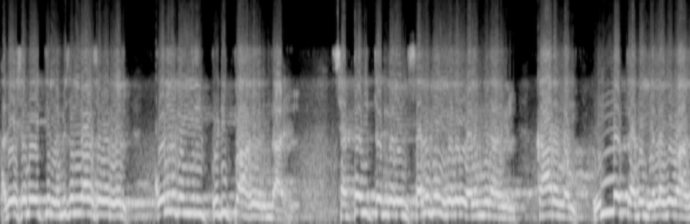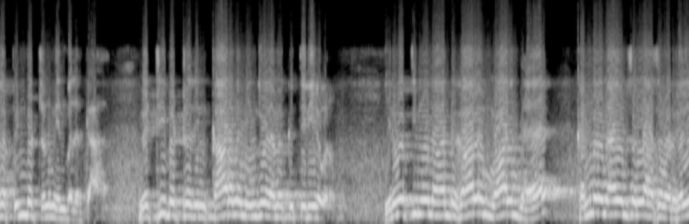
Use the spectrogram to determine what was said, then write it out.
அதே சமயத்தில் நபிசல்லாஸ் அவர்கள் கொள்கையில் பிடிப்பாக இருந்தார்கள். சட்டத்திட்டங்களில் சலுகைகளை வழங்கினார்கள். காரணம் உண்மைக்கு அதை இலகுவாக பின்பற்றணும் என்பதற்காக. வெற்றி பெற்றதின் காரணம் இங்கே நமக்கு தெரிய வரும். இருபத்தி மூணு ஆண்டு காலம் வாழ்ந்த கண்மணி நாயம் செல்லாஸ் அவர்கள்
